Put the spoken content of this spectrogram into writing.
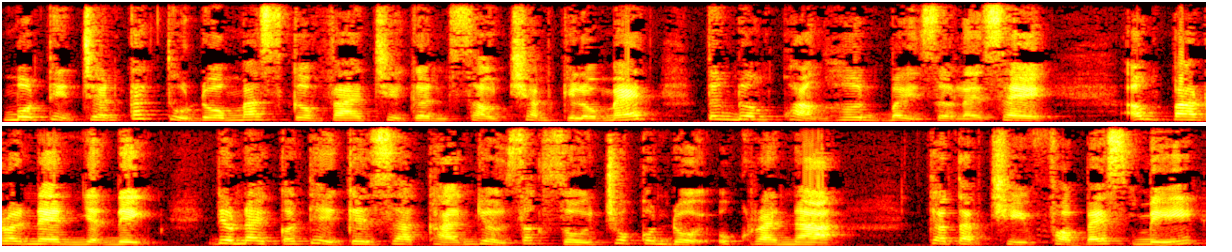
một thị trấn cách thủ đô Moscow chỉ gần 600 km, tương đương khoảng hơn 7 giờ lái xe. Ông Paronen nhận định, điều này có thể gây ra khá nhiều rắc rối cho quân đội Ukraine. Theo tạp chí Forbes Mỹ,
